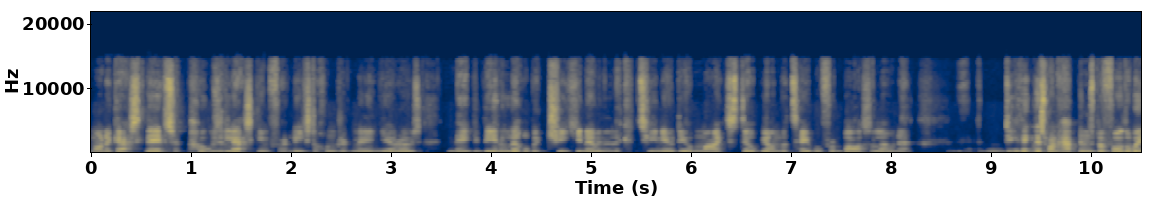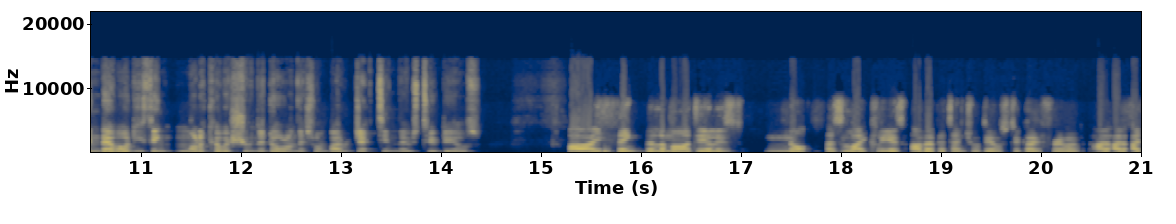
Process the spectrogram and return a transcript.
Monegasque. They're supposedly asking for at least 100 million euros, maybe being a little bit cheeky, knowing that the Coutinho deal might still be on the table from Barcelona. Do you think this one happens before the window, or do you think Monaco is shutting the door on this one by rejecting those two deals? I think the Lemar deal is not as likely as other potential deals to go through. I, I,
